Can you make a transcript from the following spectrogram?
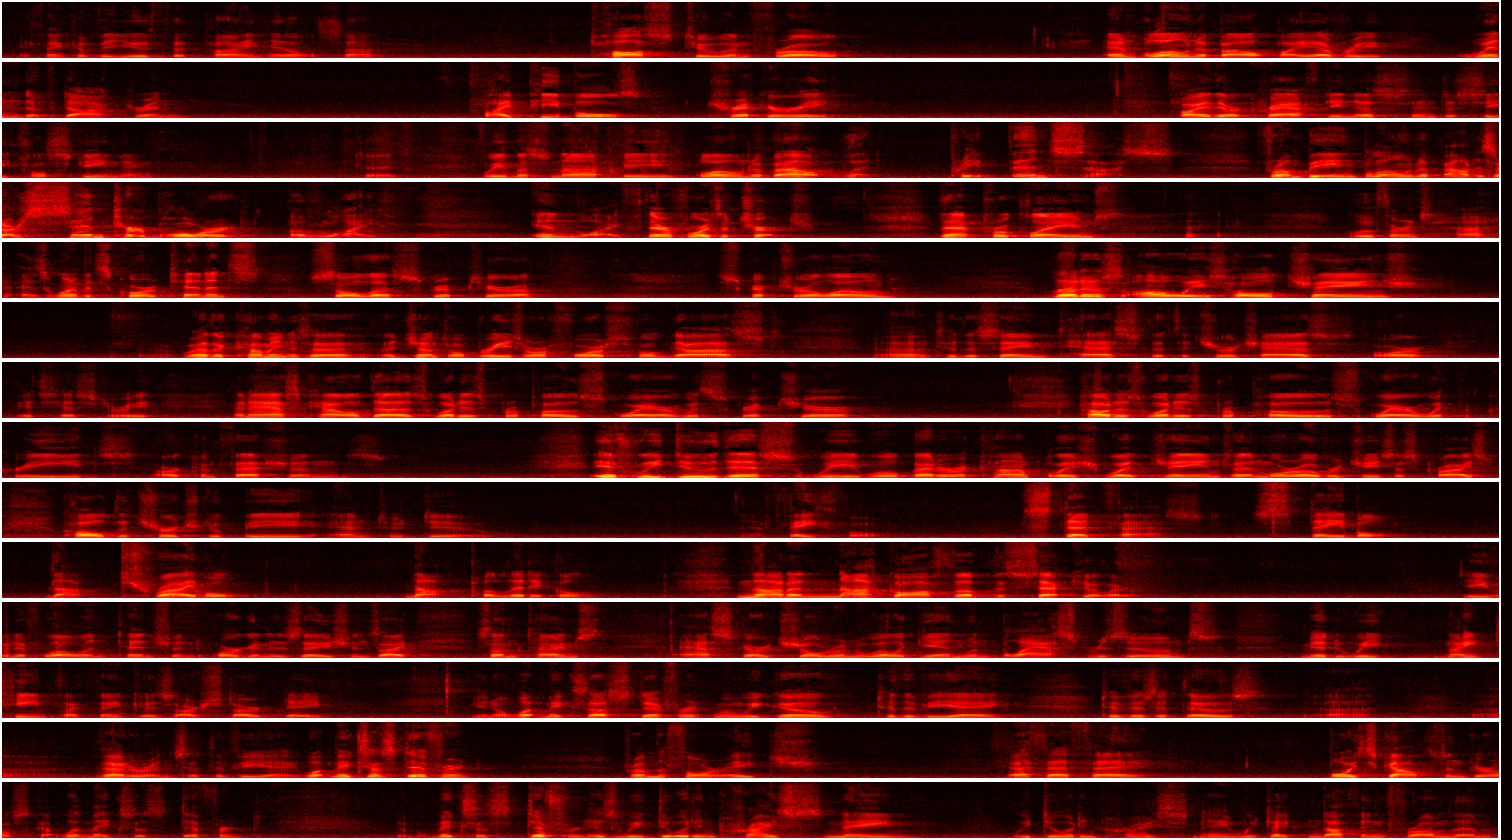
I think of the youth at Pine Hills, huh? Tossed to and fro and blown about by every wind of doctrine, by people's trickery, by their craftiness and deceitful scheming. Okay? We must not be blown about. What prevents us from being blown about is our centerboard of life, in life. Therefore, as a church that proclaims, Lutherans, huh, as one of its core tenets, sola scriptura, scripture alone, let us always hold change, whether coming as a, a gentle breeze or a forceful gust, uh, to the same test that the church has for its history, and ask how does what is proposed square with Scripture? How does what is proposed square with the creeds, our confessions? If we do this, we will better accomplish what James and moreover Jesus Christ called the church to be and to do faithful, steadfast, stable, not tribal, not political, not a knockoff of the secular, even if well intentioned organizations. I sometimes ask our children, will again when blast resumes, midweek 19th, I think, is our start date. You know, what makes us different when we go to the VA to visit those uh, uh, veterans at the VA? What makes us different from the 4 H, FFA, Boy Scouts and Girl Scouts? What makes us different? What makes us different is we do it in Christ's name. We do it in Christ's name. We take nothing from them.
